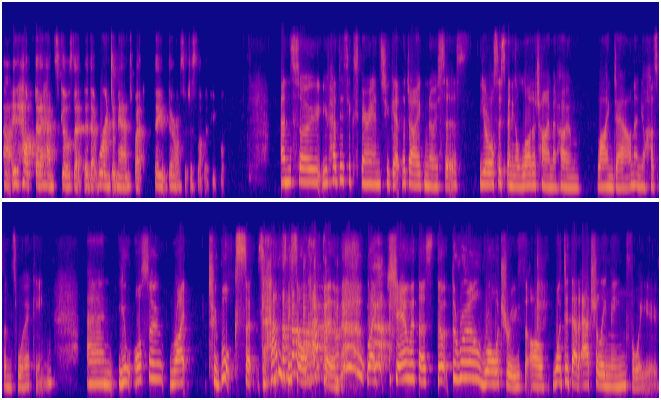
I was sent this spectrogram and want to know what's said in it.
uh, it helped that I had skills that, that, that were in demand, but they they're also just lovely people. And so you've had this experience, you get the diagnosis. You're also spending a lot of time at home lying down, and your husband's working. And you also write two books. So, so how does this all happen? like, share with us the, the real raw truth of what did that actually mean for you?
